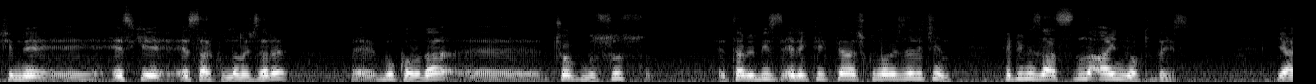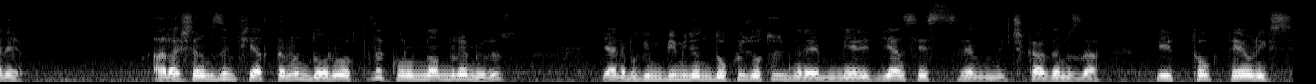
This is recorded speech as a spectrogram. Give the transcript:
Şimdi e, eski SR kullanıcıları e, bu konuda e, çok mutsuz. E, tabii biz elektrikli araç kullanıcıları için hepimiz aslında aynı noktadayız. Yani araçlarımızın fiyatlarının doğru noktada konumlandıramıyoruz. Yani bugün 1 milyon 930 bin liraya meridyen ses sistemini çıkardığımızda bir TOG Teonix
